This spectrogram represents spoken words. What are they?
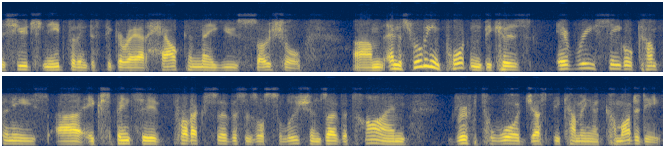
this huge need for them to figure out how can they use social. Um, and it's really important because every single company's uh, expensive products, services, or solutions over time drift toward just becoming a commodity.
